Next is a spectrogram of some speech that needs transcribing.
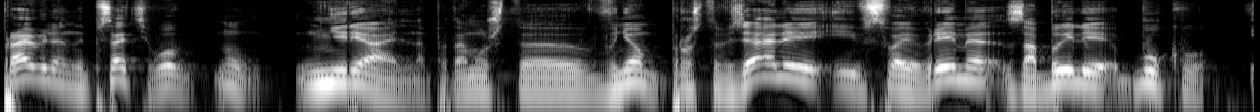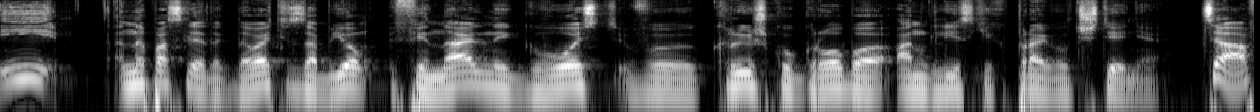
правильно написать его, ну, нереально, потому что в нем просто взяли и в свое время забыли букву. И Напоследок, давайте забьем финальный гвоздь в крышку гроба английских правил чтения. Tough,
